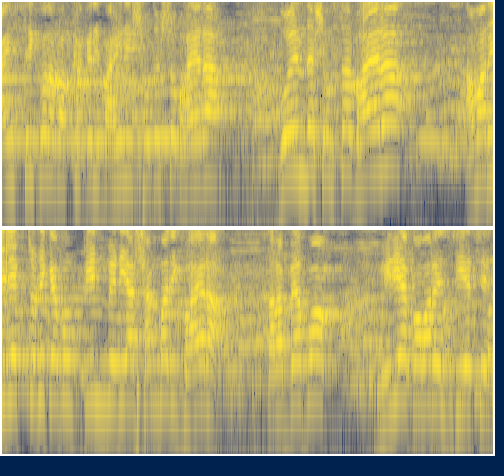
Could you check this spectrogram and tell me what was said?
আইন শৃঙ্খলা রক্ষাকারী বাহিনীর সদস্য ভাইয়েরা, গোয়েন্দা সংস্থার ভাইয়েরা, আমার ইলেকট্রনিক এবং প্রিন্ট মিডিয়া সাংবাদিক ভাইয়েরা, তারা ব্যাপক মিডিয়া কভারেজ দিয়েছেন।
